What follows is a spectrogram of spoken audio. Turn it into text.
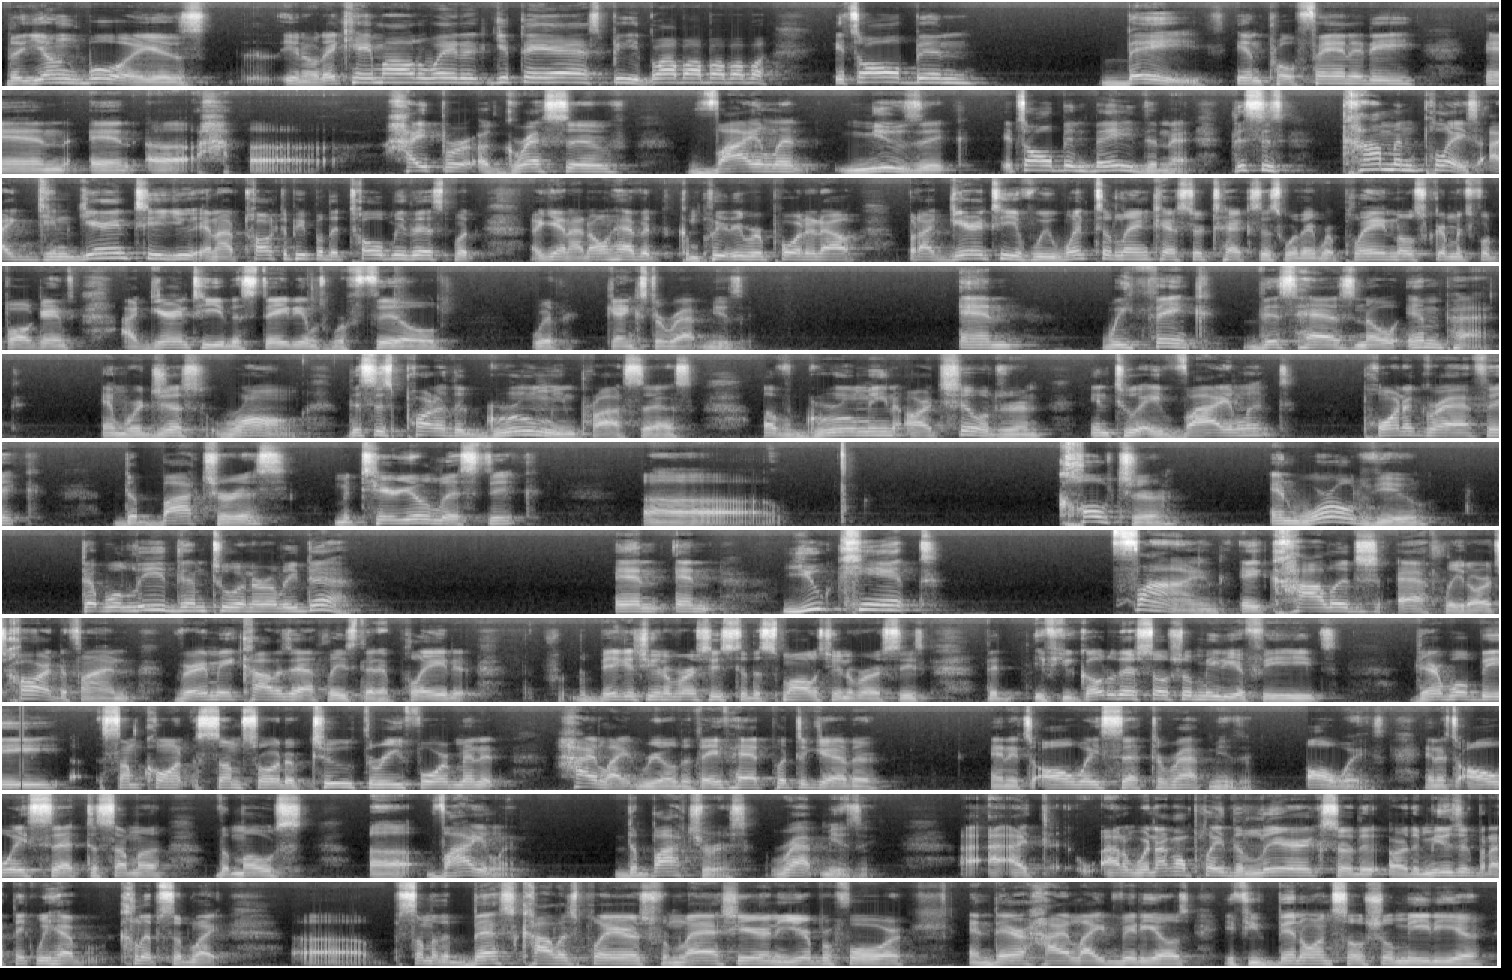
The young boy is, you know, they came all the way to get their ass beat. Blah blah blah blah blah. It's all been bathed in profanity and and uh, uh, hyper aggressive violent music, it's all been bathed in that. This is commonplace. I can guarantee you, and I've talked to people that told me this, but again, I don't have it completely reported out. But I guarantee if we went to Lancaster, Texas, where they were playing those scrimmage football games, I guarantee you the stadiums were filled with gangster rap music. And we think this has no impact and we're just wrong. This is part of the grooming process of grooming our children into a violent, pornographic, debaucherous, materialistic uh, culture and worldview that will lead them to an early death. And, and you can't find a college athlete, or it's hard to find very many college athletes that have played at the biggest universities to the smallest universities, that if you go to their social media feeds, there will be some, some sort of two, three, four minute highlight reel that they've had put together, and it's always set to rap music. Always. And it's always set to some of the most uh, violent, debaucherous rap music. I, I, I we're not going to play the lyrics or the or the music, but I think we have clips of like uh, some of the best college players from last year and the year before, and their highlight videos. If you've been on social media,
